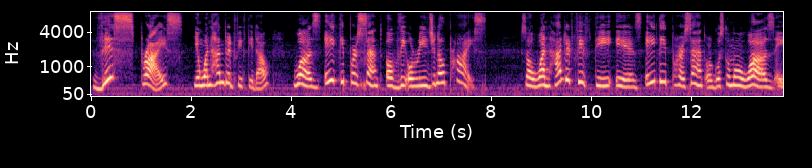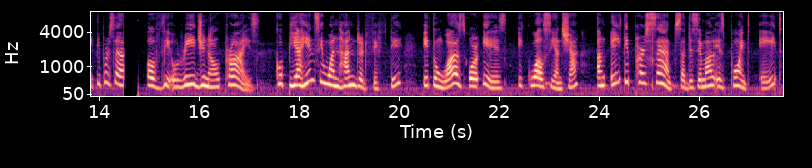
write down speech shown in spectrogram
This price, yung 150 daw, was 80% of the original price. So, 150 is 80% or gusto mo was 80% of the original price. Kopyahin si 150, itong was or is equals yan siya. Ang 80% sa decimal is 0.8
